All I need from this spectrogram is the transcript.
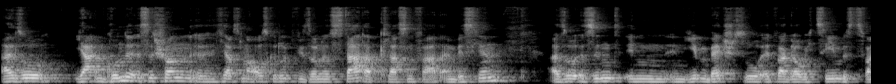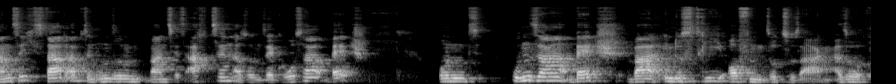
Also ja, im Grunde ist es schon, äh, ich habe es mal ausgedrückt, wie so eine Startup-Klassenfahrt ein bisschen. Also es sind in, in jedem Batch so etwa, glaube ich, 10 bis 20 Startups. In unserem waren es jetzt 18, also ein sehr großer Batch. Und unser Batch war industrieoffen sozusagen. Also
